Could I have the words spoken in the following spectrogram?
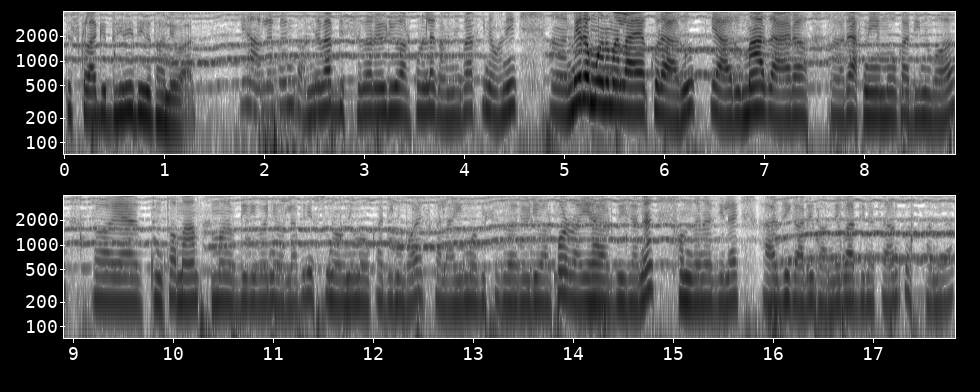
त्यसको लागि धेरै धेरै धन्यवाद। यहाँहरूलाई पनि धन्यवाद विशेष गरेर रेडियो अर्पणलाई धन्यवाद। किनभने मेरो मनमा लागेका कुराहरू यहाँहरू माझ आएर राख्ने मौका दिनुभयो। र यहाँ तमाम मानव दिदीबहिनीहरूलाई पनि सुनाउने मौका दिनुभयो। यसका लागि म विशेष गरेर रेडियो अर्पण र यहाँहरू दुईजना सम्झनाजीलाई हार्दिक हार्दिक धन्यवाद दिन चाहन्छु। धन्यवाद।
